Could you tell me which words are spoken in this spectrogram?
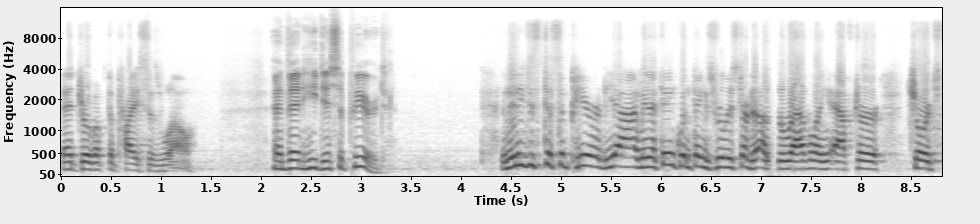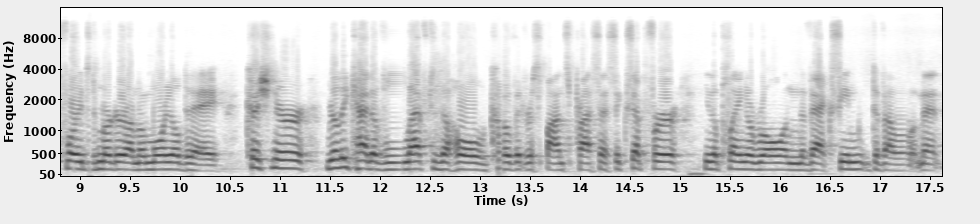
that drove up the price as well. And then he disappeared and then he just disappeared. Yeah, I mean, I think when things really started unraveling after George Floyd's murder on Memorial Day, Kushner really kind of left the whole COVID response process, except for you know playing a role in the vaccine development,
